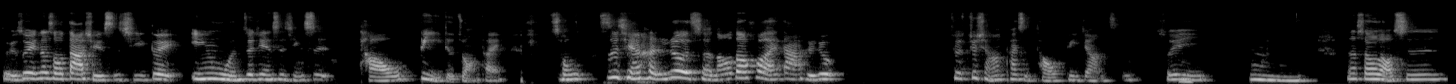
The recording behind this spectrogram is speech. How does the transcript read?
对，所以那时候大学时期对英文这件事情是逃避的状态，从之前很热忱，然后到后来大学就就就想要开始逃避这样子。所以嗯，嗯，那时候老师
